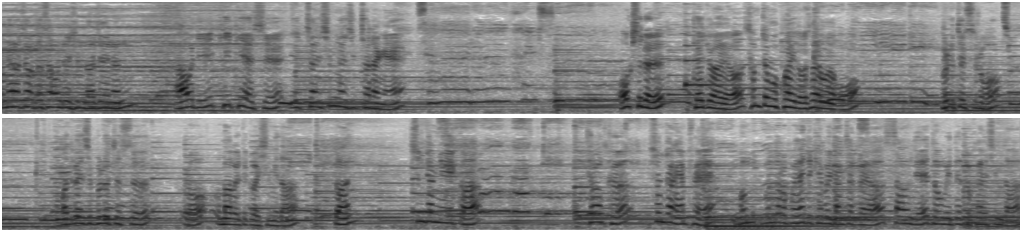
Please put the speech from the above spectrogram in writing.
안녕하세요. 더사운드십니다. 저희는 아우디 TTS 2010년식 차량에 옥시를 개조하여 3.5파이로 사용하고 블루투스로 어드밴스 블루투스로 음악을 듣고 있습니다. 또한 순정유닛과 트렁크 순정 앰프에 문- 문드로퍼 헤드 캡을 장착하여 사운드에 도움이 되도록 하겠습니다.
